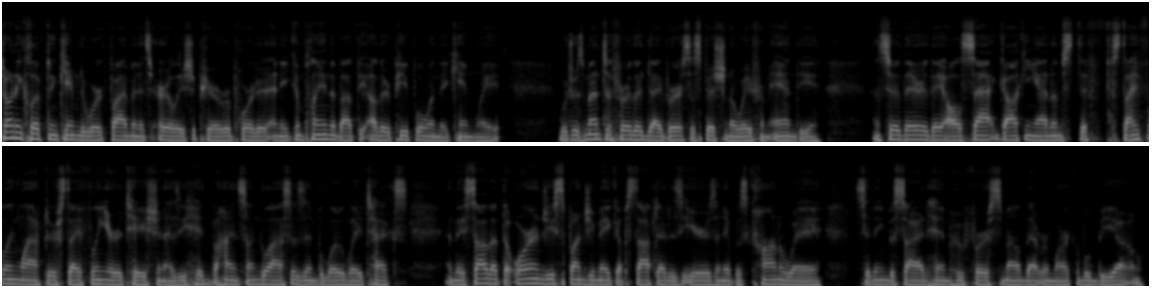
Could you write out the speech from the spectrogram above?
Tony Clifton came to work five minutes early, Shapiro reported, and he complained about the other people when they came late, which was meant to further divert suspicion away from Andy. And so there they all sat, gawking at him, stiff, stifling laughter, stifling irritation as he hid behind sunglasses and below latex. And they saw that the orangey, spongy makeup stopped at his ears, and it was Conaway sitting beside him who first smelled that remarkable BO.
